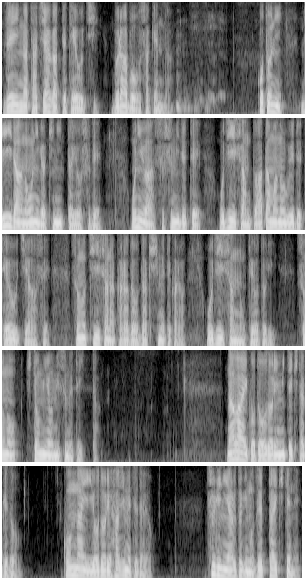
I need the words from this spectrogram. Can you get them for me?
全員が立ち上がって手を打ち、ブラボーを叫んだ。ことにリーダーの鬼が気に入った様子で、鬼は進み出て、おじいさんと頭の上で手を打ち合わせ、その小さな体を抱きしめてから、おじいさんの手を取り、その瞳を見つめていった。長いこと踊り見てきたけど、こんないい踊り初めてだよ。次にやるときも絶対来てね。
